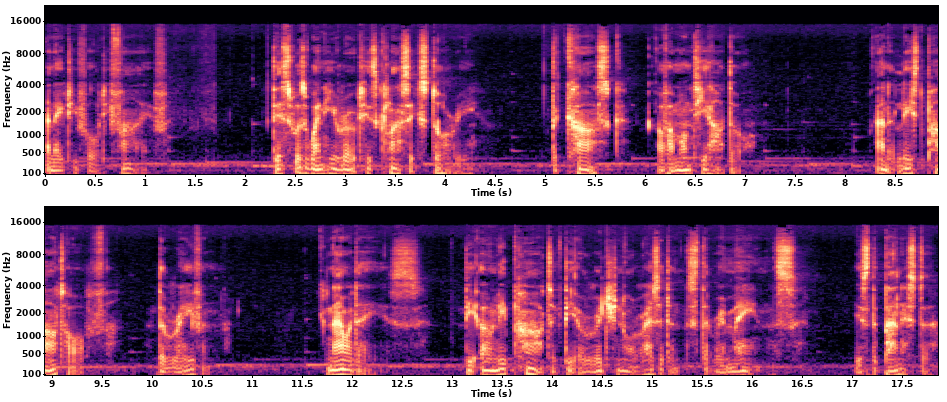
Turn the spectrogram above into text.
and 1845. This was when he wrote his classic story, The Cask of Amontillado, and at least part of The Raven. Nowadays, the only part of the original residence that remains is the banister,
